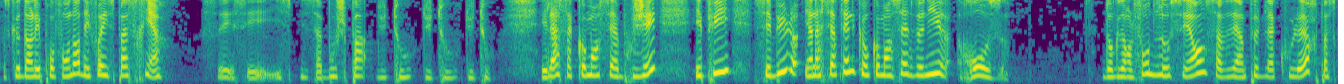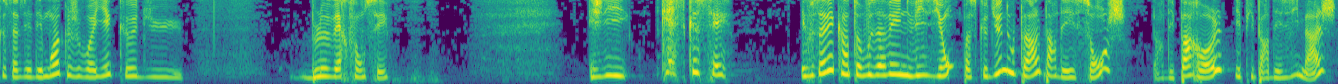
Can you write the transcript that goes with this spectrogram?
Parce que dans les profondeurs, des fois, il ne se passe rien. C'est, c'est, ça bouge pas du tout, du tout, du tout. Et là, ça commençait à bouger. Et puis, ces bulles, il y en a certaines qui ont commencé à devenir roses. Donc, dans le fond de l'océan, ça faisait un peu de la couleur parce que ça faisait des mois que je voyais que du bleu vert foncé. Et je dis, qu'est-ce que c'est? Et vous savez, quand vous avez une vision, parce que Dieu nous parle par des songes, par des paroles et puis par des images,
